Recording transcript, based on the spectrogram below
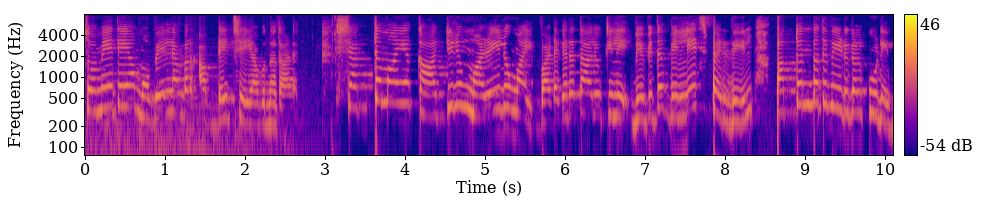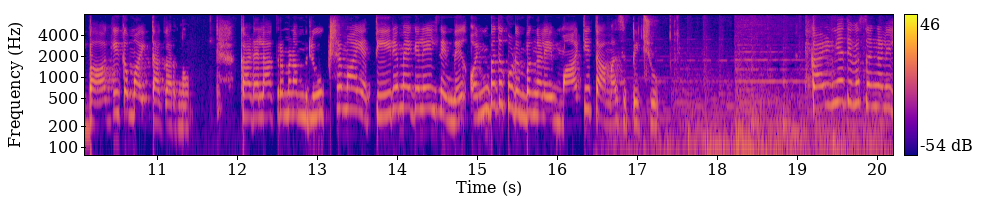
സ്വമേധയാ മൊബൈൽ നമ്പർ അപ്ഡേറ്റ് ചെയ്യാവുന്നതാണ്. ശക്തമായ കാറ്റിലും മഴയിലുമായി വടകര താലൂക്കിലെ വിവിധ വില്ലേജ് പരിധിയിൽ പത്തൊൻപത് വീടുകൾ കൂടി ഭാഗികമായി തകർന്നു. കടലാക്രമണം രൂക്ഷമായ തീരമേഖലയിൽ നിന്ന് ഒൻപത് കുടുംബങ്ങളെ മാറ്റി താമസിപ്പിച്ചു. കഴിഞ്ഞ ദിവസങ്ങളിൽ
